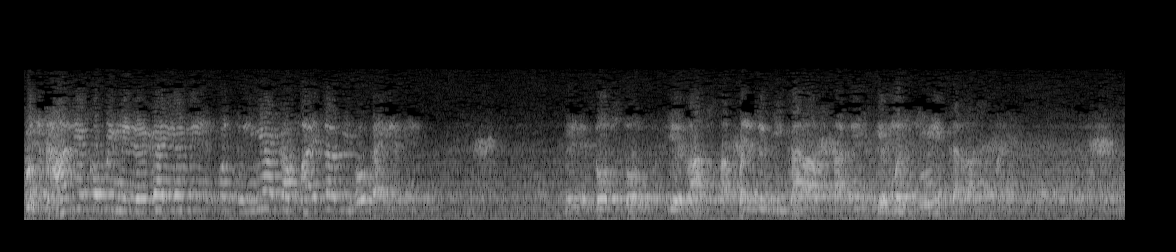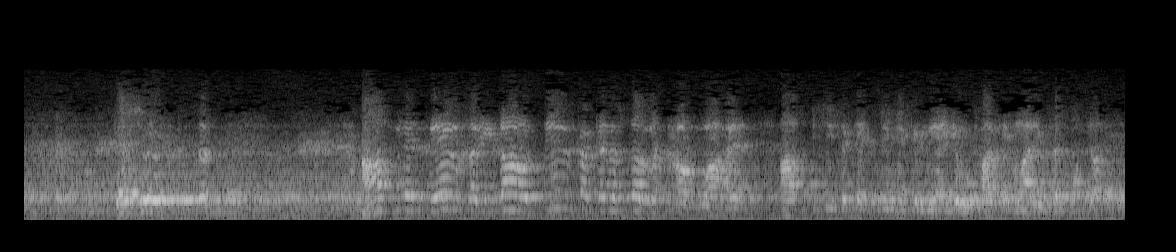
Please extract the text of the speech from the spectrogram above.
کچھ کھانے کو بھی ملے گا یا نہیں؟ کچھ دنیا کا فائدہ بھی ہوگا یا نہیں؟ میرے دوستوں، یہ راستہ بندگی کا راستہ نہیں، یہ مزدوری کا راستہ ہے۔ کیسے؟ آپ نے تیل خریدا اور تیل کا کنسٹر رکھا ہوا ہے۔ آپ کسی سے کہتے ہیں کہ میں یہ اٹھا کے ہمارے گھر پہنچا دوں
